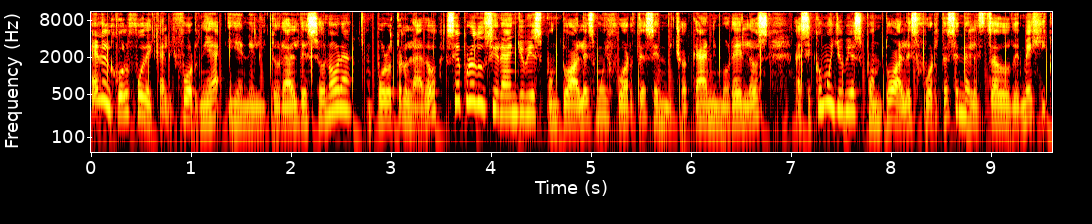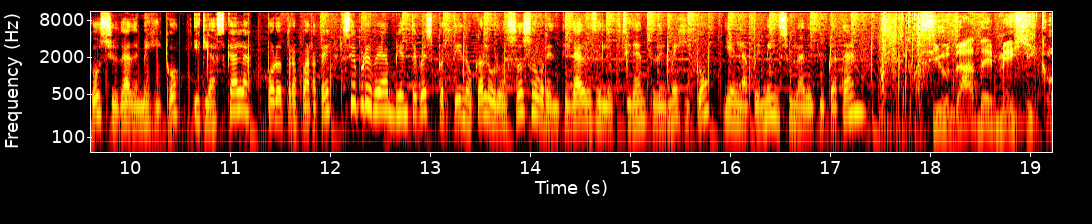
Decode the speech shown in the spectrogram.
en el Golfo de California y en el litoral de Sonora. Por otro lado, se producirán lluvias puntuales muy fuertes en Michoacán y Morelos, así como lluvias puntuales fuertes en el Estado de México, Ciudad de México y Tlaxcala. Por otra parte, se prevé ambiente vespertino caluroso sobre entidades del occidente de México y en la península de Yucatán. Ciudad de México.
